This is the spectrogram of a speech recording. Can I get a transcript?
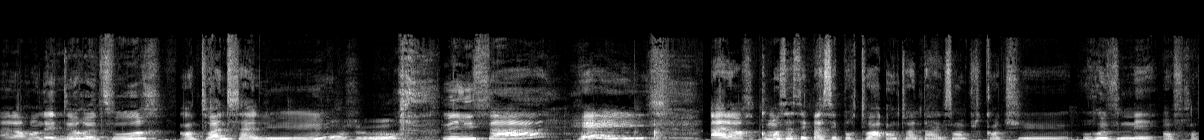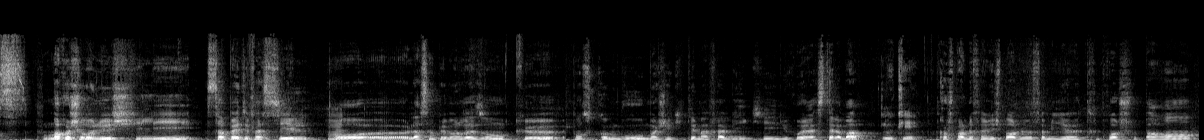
Alors on est de retour. Antoine, salut. Bonjour. Mélissa? Hey Alors, comment ça s'est passé pour toi, Antoine, par exemple, quand tu revenais en France? Moi, quand je suis revenu au Chili, ça n'a pas été facile pour euh, la simple et bonne raison que, je pense comme vous, moi j'ai quitté ma famille qui du coup est restée là-bas. Ok. Quand je parle de famille, je parle de famille euh, très proche, parents,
